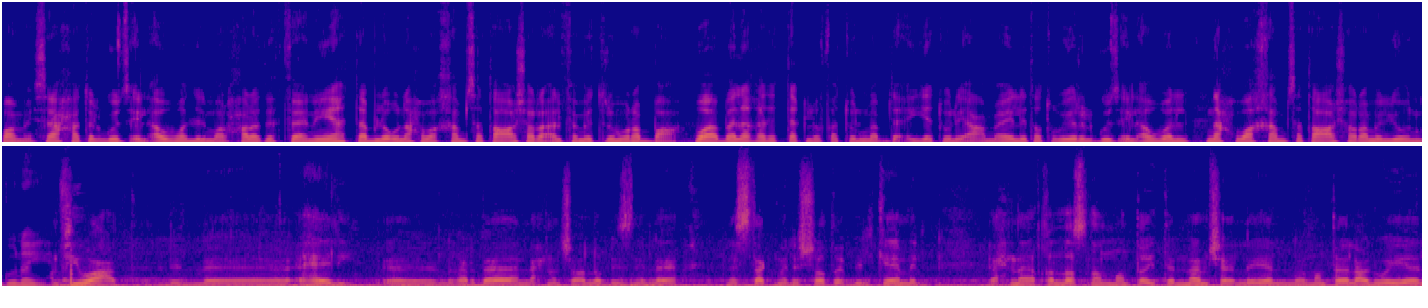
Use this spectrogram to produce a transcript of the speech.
ومساحة الجزء الأول للمرحلة الثانية تبلغ نحو 15 ألف متر مربع وبلغت التكلفة المبدئية لأعمال تطوير الجزء الأول نحو 15 مليون جنيه. في وعد. للأهالي الغردقة أن إحنا إن شاء الله بإذن الله نستكمل الشاطئ بالكامل. إحنا خلصنا منطقة الممشى اللي هي المنطقة العلوية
